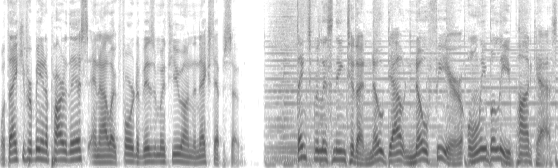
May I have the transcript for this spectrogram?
Well, thank you for being a part of this, and I look forward to visiting with you on the next episode. Thanks for listening to the No Doubt, No Fear, Only Believe podcast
